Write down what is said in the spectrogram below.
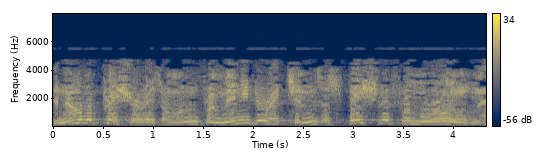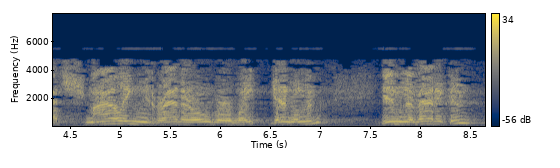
And now the pressure is on from many directions, especially from Rome, that smiling, rather overweight gentleman in the Vatican.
